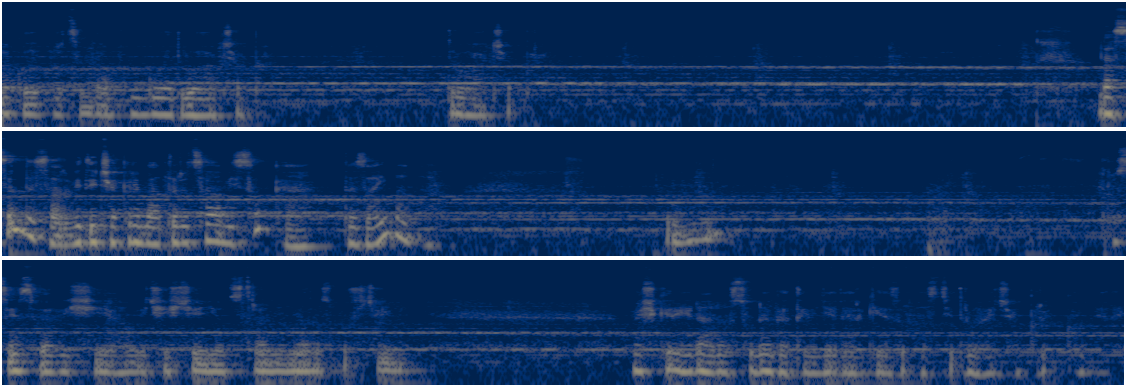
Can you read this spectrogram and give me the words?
Na kolik procent vám funguje druhá čakra? Druhá čakra. Na 70 vy ty čakry máte docela vysoké. To je zajímavé. Mhm. Prosím své vyšší jeho vyčištění, odstranění a rozpuštění veškerých nánosů negativní energie z oblasti druhé čakry kamily.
